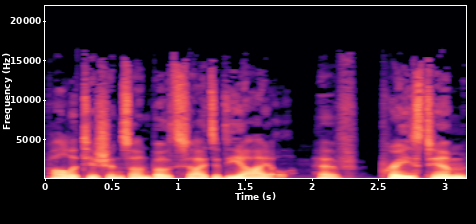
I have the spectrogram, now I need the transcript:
Politicians on both sides of the aisle have praised him.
